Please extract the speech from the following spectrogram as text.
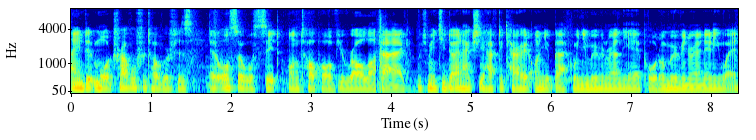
aimed at more travel photographers, it also will sit on top of your roller bag, which means you don't actually have to carry it on your back when you're moving around the airport or moving around anywhere.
